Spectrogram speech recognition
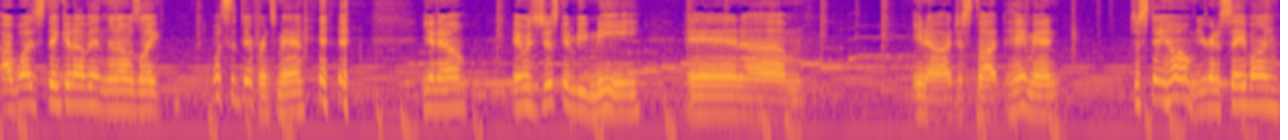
I was thinking of it, and then I was like, what's the difference, man? you know, it was just going to be me. And, um, you know, I just thought, hey, man, just stay home. You're going to save on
